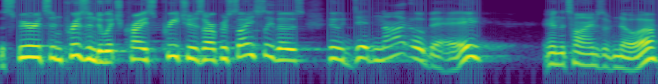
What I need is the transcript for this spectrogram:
The spirits in prison to which Christ preaches are precisely those who did not obey in the times of Noah,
